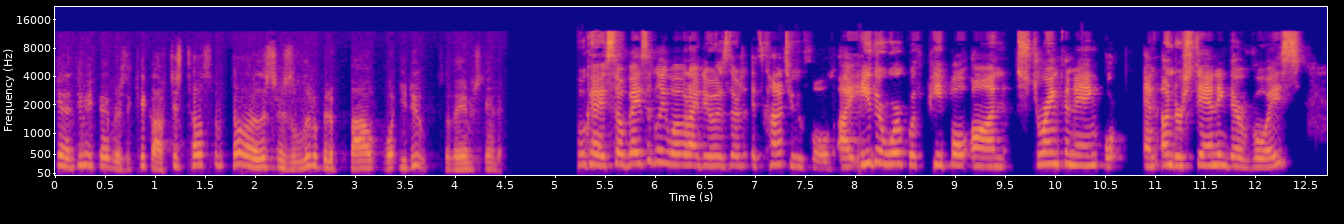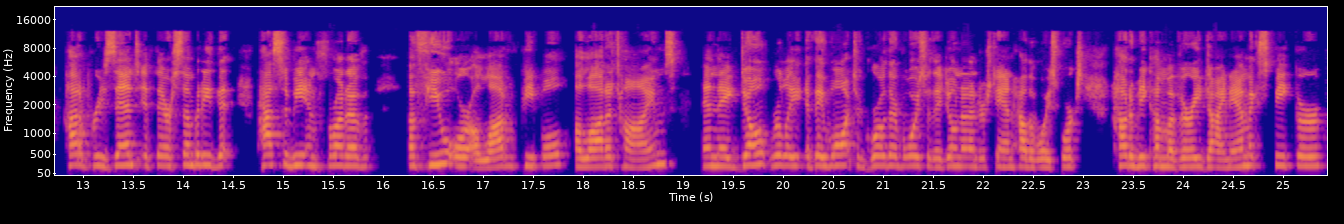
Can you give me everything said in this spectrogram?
Janna, do me a favor as a kickoff, just tell some, tell our listeners a little bit about what you do so they understand it. Okay, so basically what I do is there's it's kind of twofold. I either work with people on strengthening or and understanding their voice, how to present if there's somebody that has to be in front of a few or a lot of people a lot of times and they don't really they want to grow their voice or they don't understand how the voice works how to become a very dynamic speaker.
